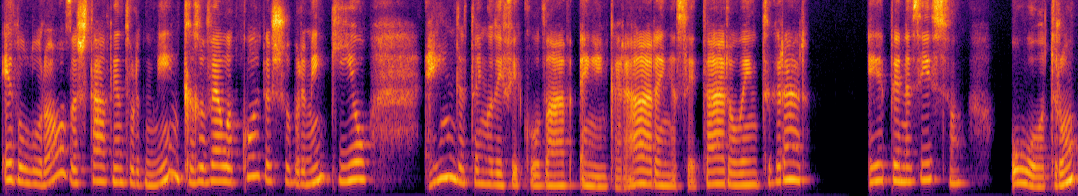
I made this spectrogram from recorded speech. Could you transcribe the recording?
é dolorosa, está dentro de mim, que revela coisas sobre mim que eu ainda tenho dificuldade em encarar, em aceitar ou em integrar. É apenas isso. O outro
